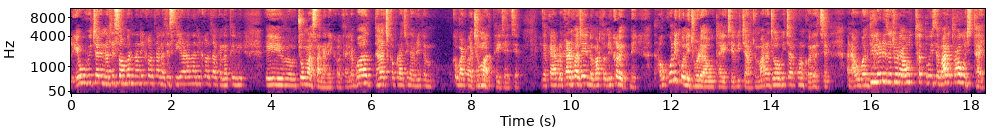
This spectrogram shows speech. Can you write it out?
એવું વિચારે નથી સમરના નીકળતા, નથી શિયાળાના નીકળતા કે નથી એ ચોમાસાના નીકળતા. એટલે બધા જ કપડાં છે ને આવી રીતે કબાટમાં જમા જ થઈ જાય છે. એટલે કાંઈ આપણે કાઢવા જઈએ તો મારે તો નીકળે જ નહીં. આવું કોની કોની જોડે આવું થાય છે વિચારજો મારા જેવો વિચાર કોણ કરે છે? અને આવું બધી લેડીઝો જોડે આવું જ થતું હોય છે, મારે તો આવું જ થાય.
